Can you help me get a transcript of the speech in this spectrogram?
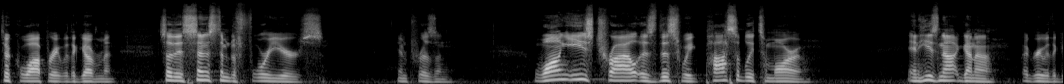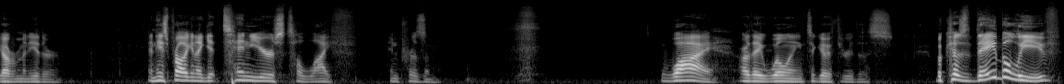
to cooperate with the government. So they sentenced him to four years in prison. Wang Yi's trial is this week, possibly tomorrow. And he's not going to agree with the government either. And he's probably going to get 10 years to life in prison. Why are they willing to go through this? Because they believe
